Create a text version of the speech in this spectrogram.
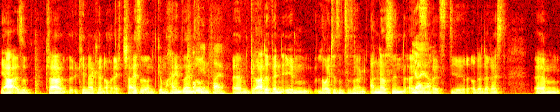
Ja, also klar, Kinder können auch echt scheiße und gemein sein. Auf so. jeden Fall. Ähm, Gerade wenn eben Leute sozusagen anders sind als, ja, ja. als die oder der Rest. Ähm,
